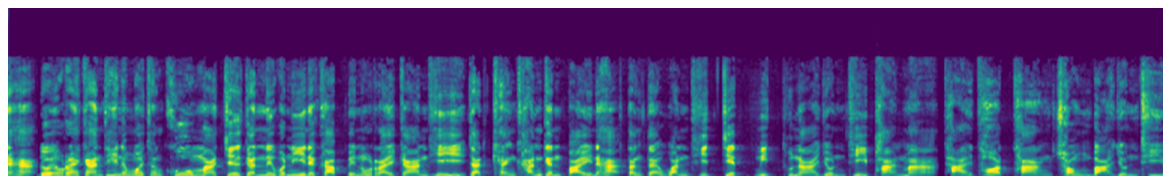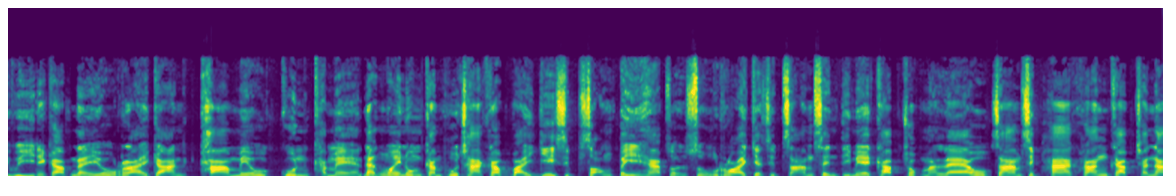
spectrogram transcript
นะฮะโดยรายการที่นักมวยทั้งคู่มาเจอกันในวันนี้นะครับ เป็นรายการที่จัดแข่งขันกันไปนะฮะ ตั้งแต่วันที่ 7 มิถุนายนที่ผ่านมาถ่ายทอดทางช่องบายนทีวีนะครับ ในรายการคาเมลกุลคาแมน นักมวยหนุ่มกัมพูชาครับวัย 22 ปีฮะส่วนสูง 173 เซนติเมตรครับ ชกมาแล้ว 35 ครั้งครับ ชนะ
